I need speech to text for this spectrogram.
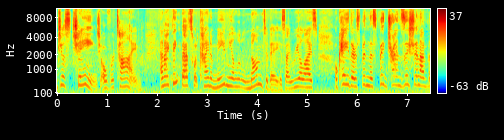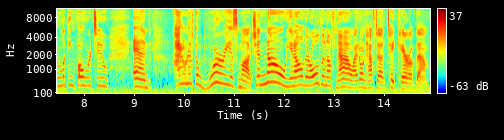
just change over time. And I think that's what kind of made me a little numb today is I realized, okay, there's been this big transition I've been looking forward to and I don't have to worry as much. And no, you know, they're old enough now. I don't have to take care of them.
